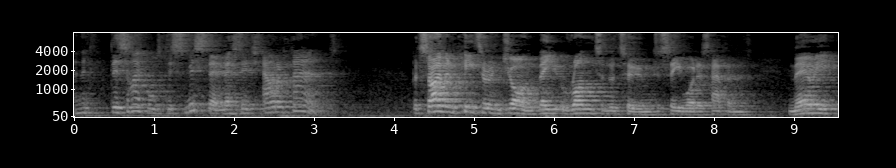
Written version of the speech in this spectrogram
and the disciples dismissed their message out of hand. But Simon, Peter, and John, they run to the tomb to see what has happened. Mary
